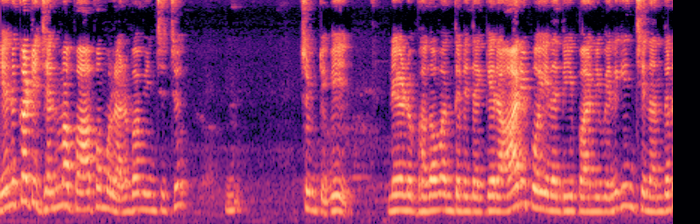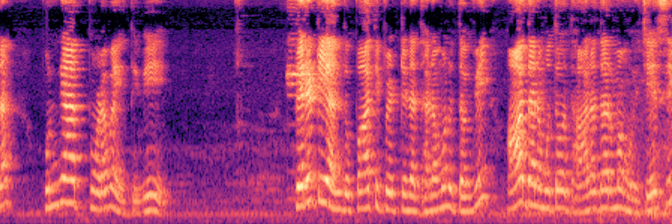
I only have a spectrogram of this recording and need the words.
ఎనుకటి జన్మ పాపములు అనుభవించుచు చుంటివి. నేడు భగవంతుని దగ్గర ఆరిపోయిన దీపాన్ని వెలిగించినందున పుణ్యాత్ముడవైతివి పెరటి అందు పాతిపెట్టిన ధనమును తవ్వి ఆ ధనముతో దాన ధర్మములు చేసి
